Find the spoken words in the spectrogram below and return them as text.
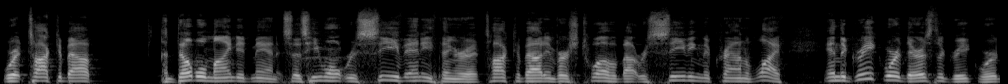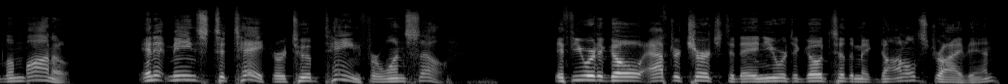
where it talked about a double minded man. It says he won't receive anything, or it talked about in verse 12 about receiving the crown of life. And the Greek word there is the Greek word lambano, and it means to take or to obtain for oneself. If you were to go after church today and you were to go to the McDonald's drive in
